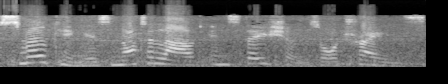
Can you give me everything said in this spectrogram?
Smoking is not allowed in stations or trains.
